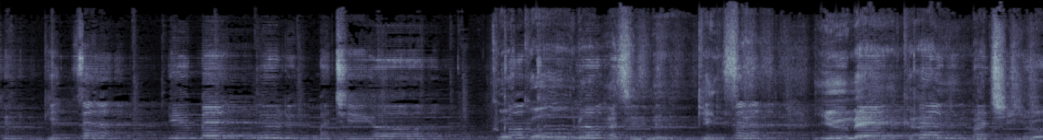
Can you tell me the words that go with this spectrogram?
く銀座。夢心弾む銀座夢買う街よ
